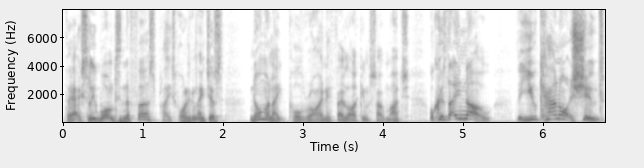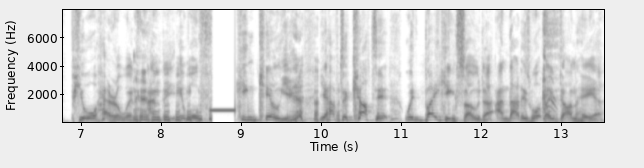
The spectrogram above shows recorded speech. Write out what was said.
they actually want in the first place? Why didn't they just nominate Paul Ryan if they like him so much? Well, because they know that you cannot shoot pure heroin, Andy. it will fucking kill you. You have to cut it with baking soda, and that is what they've done here.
